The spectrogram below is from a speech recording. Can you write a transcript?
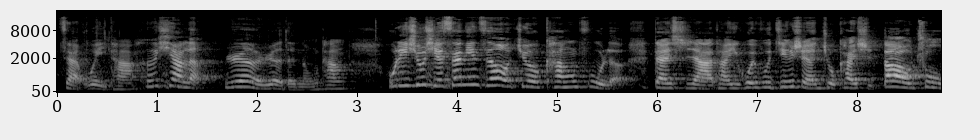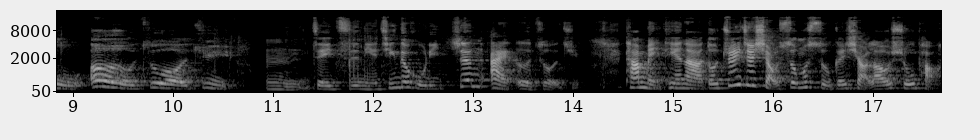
再喂他喝下了热热的浓汤。狐狸休息了三天之后就康复了，但是啊，他一恢复精神就开始到处恶作剧。嗯，这一只年轻的狐狸真爱恶作剧。它每天啊都追着小松鼠跟小老鼠跑，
